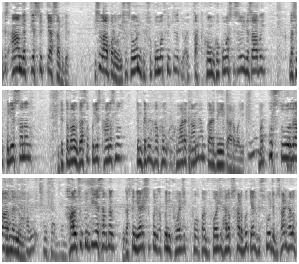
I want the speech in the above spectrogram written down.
أکِس عام ویکتس سۭتۍ کیٛاہ سپدِ یہ لاپرواہی یہ سون حکومت تک حکومت تہ سُے حسابٕے۔ نہ پولیس سنان تمام گھس پولیس تھانس مز تم دپن ہمارا کام ہے ہم کر دیں گے کاروائی۔ مگر کس ژور درا آز حل کن چیز سپدان گھس نیرش کن فوجی فوجی ہیلپ ژھانڈ بہ کیا؟ فوجی بہ ژھانڈ ہیلپ۔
